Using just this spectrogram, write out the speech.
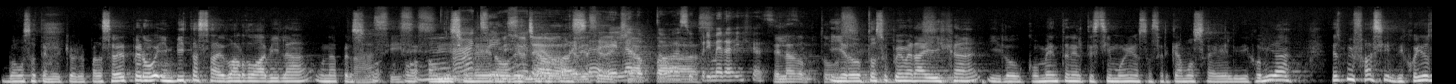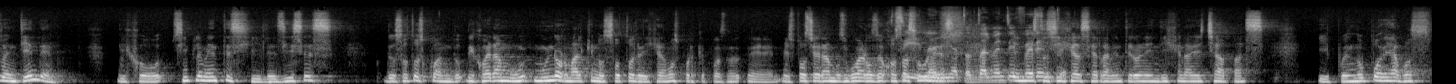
vamos a tener que ver para saber, pero invitas a Eduardo Ávila, una persona, Ah, sí, sí, a- a sí. un Ah, misionero sí, de misionero, Chiapas. Él, de él adoptó a su primera hija. sí. Él adoptó. Y adoptó sí. su primera hija y lo comenta en el testimonio y nos acercamos a él y dijo, mira, es muy fácil, dijo, ellos lo entienden. Dijo, simplemente si les dices, nosotros cuando, dijo, era muy, muy normal que nosotros le dijéramos, porque pues eh, mi esposo éramos güeros de ojos Sí, la azules. niña totalmente y nuestras diferente. hijas realmente eran una indígena de Chiapas y pues no podíamos...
